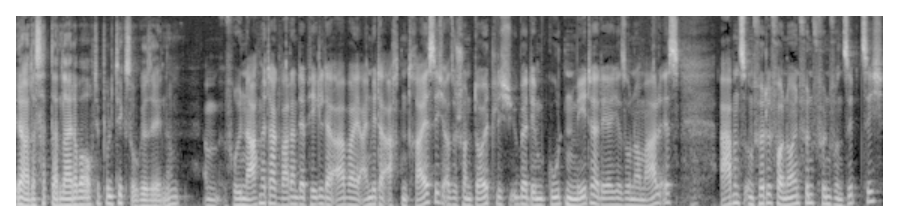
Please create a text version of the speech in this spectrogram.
ja, das hat dann leider aber auch die Politik so gesehen. Ne? Am frühen Nachmittag war dann der Pegel der A bei 1,38 Meter, also schon deutlich über dem guten Meter, der hier so normal ist. Abends um Viertel vor neun, 5,75.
